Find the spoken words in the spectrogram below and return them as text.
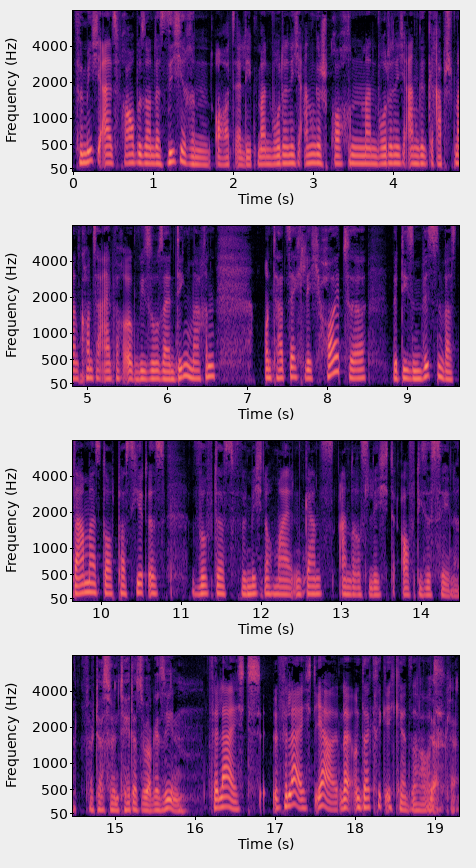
für mich als Frau besonders sicheren Ort erlebt. Man wurde nicht angesprochen, man wurde nicht angegrapscht, man konnte einfach irgendwie so sein Ding machen. Und tatsächlich heute mit diesem Wissen, was damals dort passiert ist, wirft das für mich nochmal ein ganz anderes Licht auf diese Szene. Vielleicht hast du den Täter sogar gesehen. Vielleicht, vielleicht, ja. Und da kriege ich Gänsehaut. Ja, klar.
